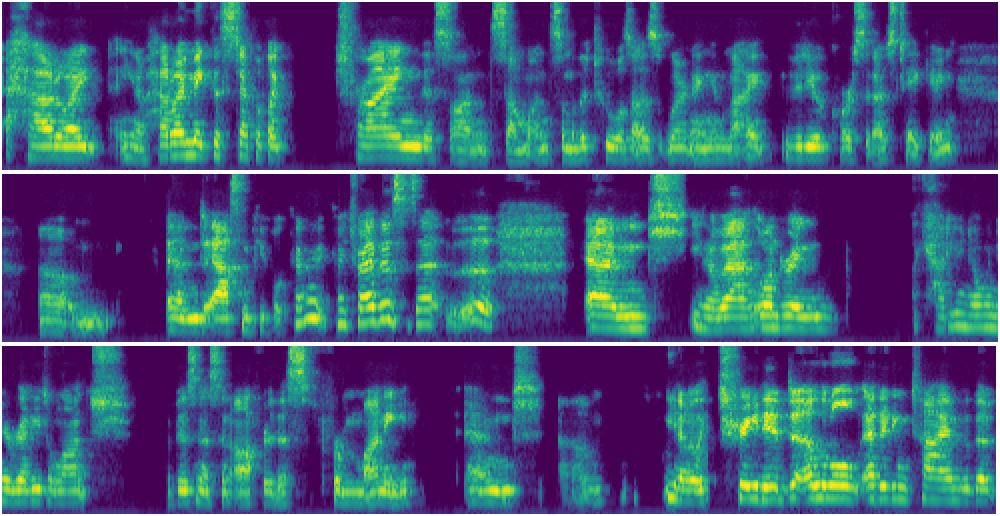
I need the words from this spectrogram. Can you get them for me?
how do I, you know, how do I make the step of like trying this on someone, some of the tools I was learning in my video course that I was taking, um, and asking people, can I, can I try this? Is that, Ugh. and, you know, wondering like, how do you know when you're ready to launch a business and offer this for money? And, um, you know, like traded a little editing time with a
